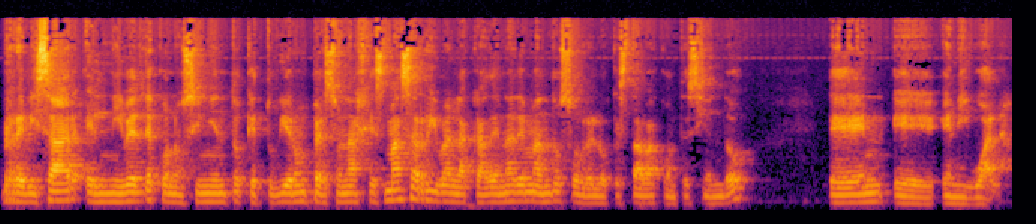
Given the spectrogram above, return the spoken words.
revisar el nivel de conocimiento que tuvieron personajes más arriba en la cadena de mando sobre lo que estaba aconteciendo en, eh, Iguala.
